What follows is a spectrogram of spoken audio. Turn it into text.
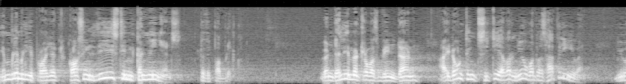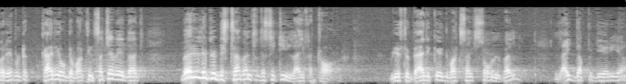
implementing the project, causing least inconvenience to the public. When Delhi Metro was being done, I don't think city ever knew what was happening even. We were able to carry out the work in such a way that very little disturbance to the city life at all. We used to barricade the work sites so well, light up the area,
